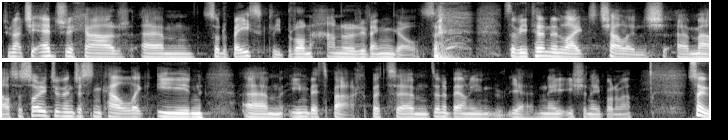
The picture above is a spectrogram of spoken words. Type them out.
dwi'n actually edrych ar, um, sort of basically, bron hanner yr ifengol. So, so fi hyn yn, like, challenge uh, mawr. So, sorry, dwi'n just yn cael, like, un, um, un bit bach, but um, dyna be o'n i'n, yeah, eisiau wneud bod yma. So,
